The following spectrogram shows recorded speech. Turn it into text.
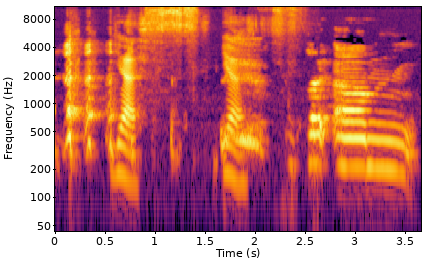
yes, yes. But um,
